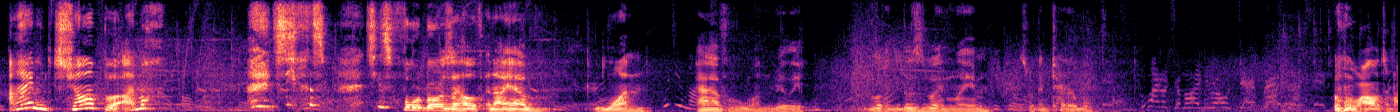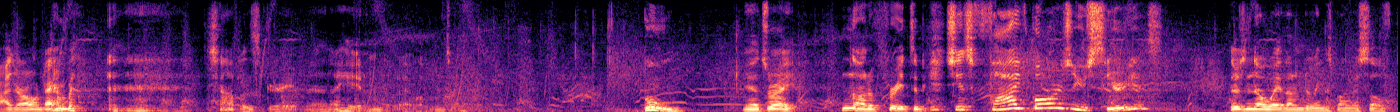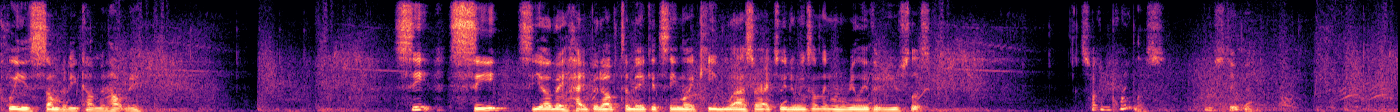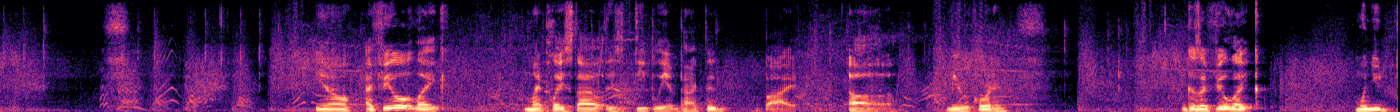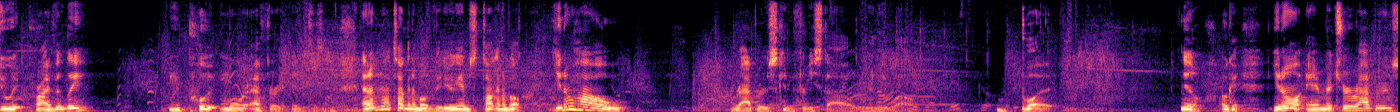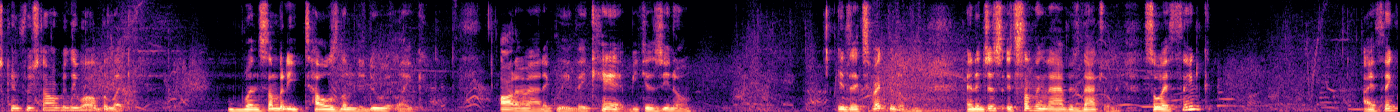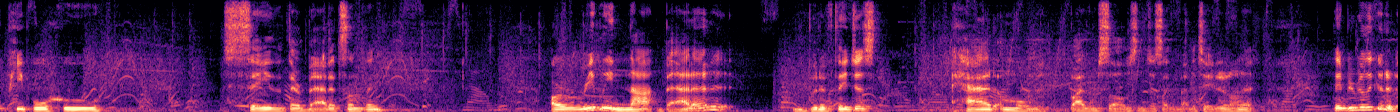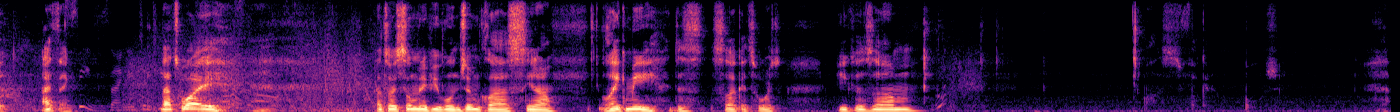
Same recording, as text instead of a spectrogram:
I'm Champa. I'm a... She has, she has four bars of health, and I have one. Half of one, really. Look, this is looking lame. It's looking terrible. Don't you mind your own damn? Champa's great, man. I hate him, but I love him too. Boom. Yeah, that's right. Not afraid to be. She has five bars? Are you serious? There's no way that I'm doing this by myself. Please, somebody come and help me. See, see, see how they hype it up to make it seem like key blasts are actually doing something when really they're useless? It's fucking pointless. I'm stupid. You know, I feel like my playstyle is deeply impacted by uh, me recording. Because I feel like when you do it privately, you put more effort into something. And I'm not talking about video games, I'm talking about, you know how rappers can freestyle really well, but, you know, okay, you know how amateur rappers can freestyle really well, but like, when somebody tells them to do it, like, automatically, they can't because, you know, it's expected of them. And it just, it's something that happens naturally. So I think, I think people who say that they're bad at something are really not bad at it. But if they just had a moment by themselves and just like meditated on it, they'd be really good at it. I think. That's why. That's why so many people in gym class, you know, like me, just suck at sports, because um. Oh.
